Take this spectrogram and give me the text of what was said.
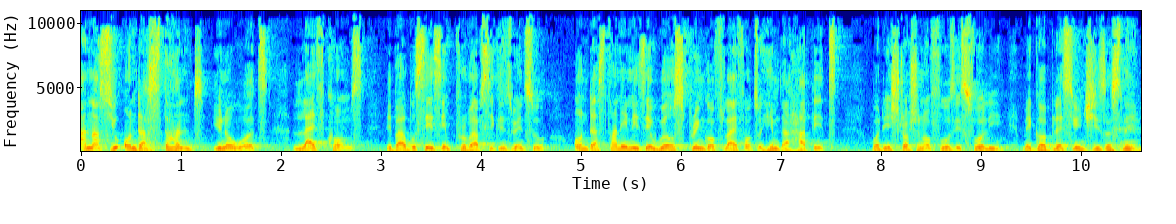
And as you understand, you know what? Life comes. The Bible says in Proverbs 16 22, understanding is a wellspring of life unto him that hath it, but the instruction of fools is folly. May God bless you in Jesus' name.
